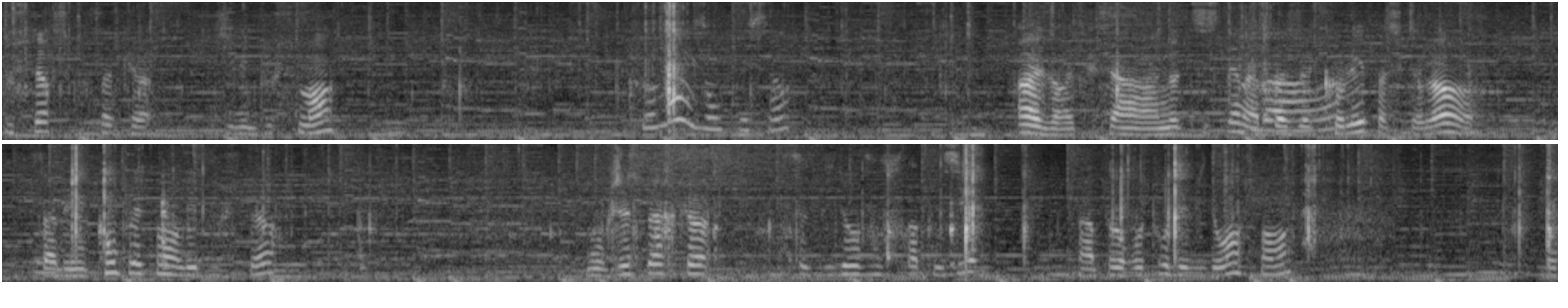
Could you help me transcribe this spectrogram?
boosters, c'est pour ça que j'y vais doucement. Comment ils ont fait ça? Ah, ils auraient pu faire un autre système à la Bah, place de ouais. coller parce que là, ça abîme complètement les boosters. Donc j'espère que cette vidéo vous fera plaisir. C'est un peu le retour des vidéos en ce moment. Donc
